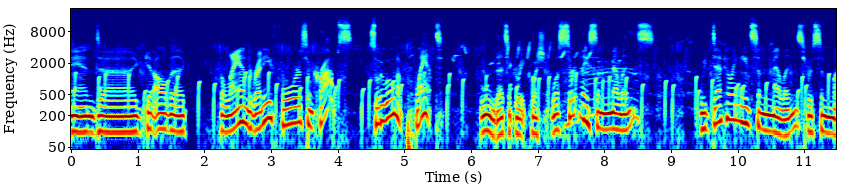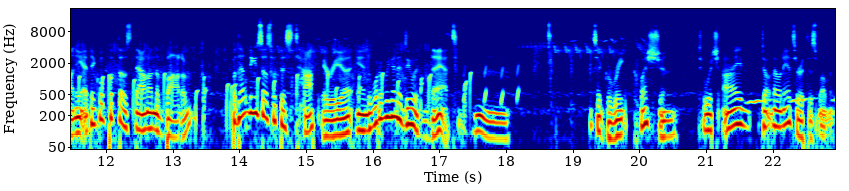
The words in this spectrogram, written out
and uh, get all the, the land ready for some crops. So what do we want to plant? Ooh, that's a great question. Well, certainly some melons. We definitely need some melons for some money. I think we'll put those down on the bottom. But that leaves us with this top area, and what are we going to do with that? Hmm. That's a great question, to which I don't know an answer at this moment.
